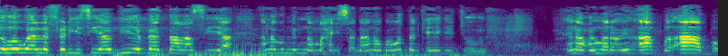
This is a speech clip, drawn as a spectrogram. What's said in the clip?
yaho waa la fadhiisiyaa biyo baad baa la siiyaa annagu midna ma haysana anagoo waddankayagii joogna inaa cumar aabbo aabbo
